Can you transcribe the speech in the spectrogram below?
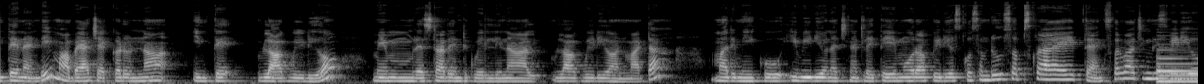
ఇంతేనండి మా బ్యాచ్ ఎక్కడున్నా ఇంతే వ్లాగ్ వీడియో. మేము రెస్టారెంట్కి వెళ్ళిన వ్లాగ్ వీడియో అనమాట మరి మీకు ఈ వీడియో నచ్చినట్లయితే మోర్ ఆఫ్ వీడియోస్ కోసం do subscribe. Thanks for watching this video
